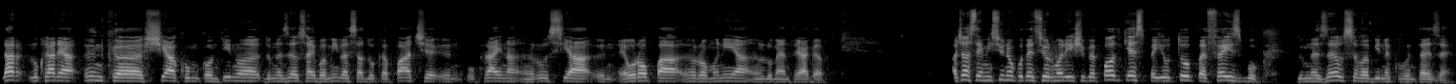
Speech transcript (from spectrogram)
dar lucrarea încă și acum continuă. Dumnezeu să aibă milă să aducă pace în Ucraina, în Rusia, în Europa, în România, în lumea întreagă. Această emisiune o puteți urmări și pe podcast, pe YouTube, pe Facebook. Dumnezeu să vă binecuvânteze!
